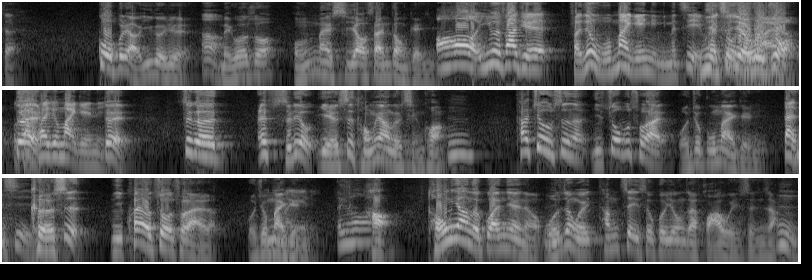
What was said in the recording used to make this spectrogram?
对，过不了一个月，嗯，美国说我们卖 C 幺三栋给你哦，因为发觉反正我不卖给你，你们自己你自己也会做，对，快就卖给你。对，这个 F 十六也是同样的情况，嗯，它就是呢，你做不出来，我就不卖给你，但是可是。你快要做出来了，我就卖给你。哎呦，好，同样的观念呢，我认为他们这一次会用在华为身上。嗯，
